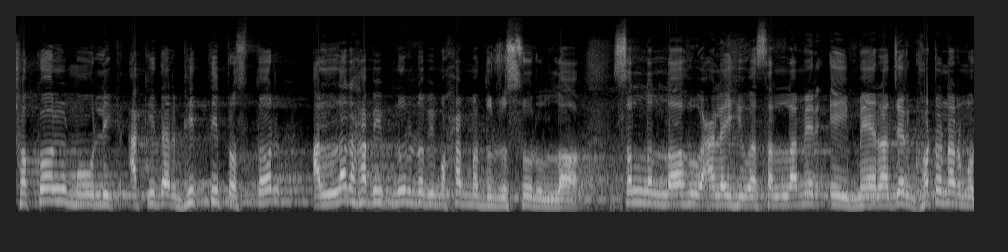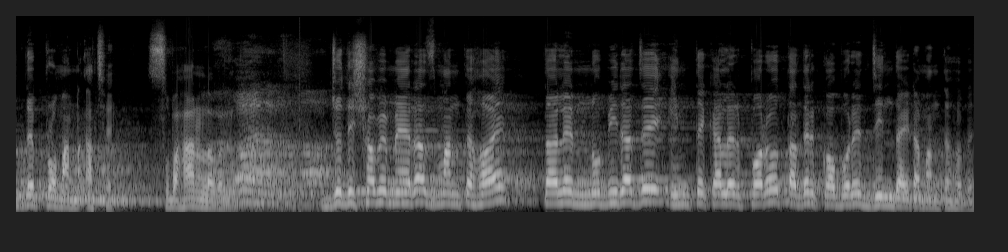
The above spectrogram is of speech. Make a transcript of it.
সকল মৌলিক আকিদার ভিত্তি প্রস্তর আল্লাহর হাবিব নূর নবী মোহাম্মদুর রসুল্লাহ সাল্লাল্লাহু আলহি ওয়াসাল্লামের এই মেয়েরাজের ঘটনার মধ্যে প্রমাণ আছে। সুবাহান যদি সবে মেয়েরাজ মানতে হয় তাহলে নবীরাজে ইন্তেকালের পরও তাদের কবরে জিন্দা এটা মানতে হবে।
